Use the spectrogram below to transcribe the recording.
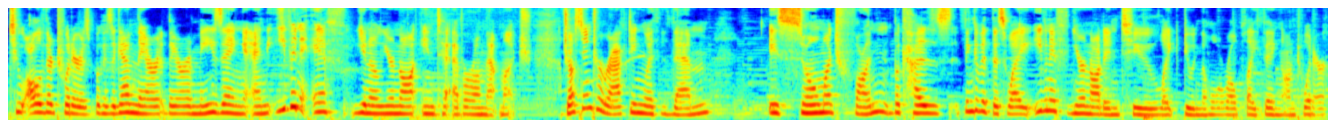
to all of their twitters because again they are they are amazing and even if you know you're not into Eberron that much just interacting with them is so much fun because think of it this way even if you're not into like doing the whole role play thing on Twitter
